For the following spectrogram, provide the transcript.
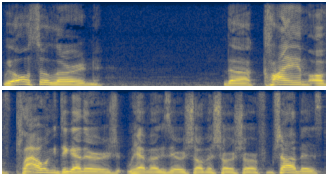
We also learn the Klayim of plowing together. We have a Gezeira Shava Shar Shar from Shabbos.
